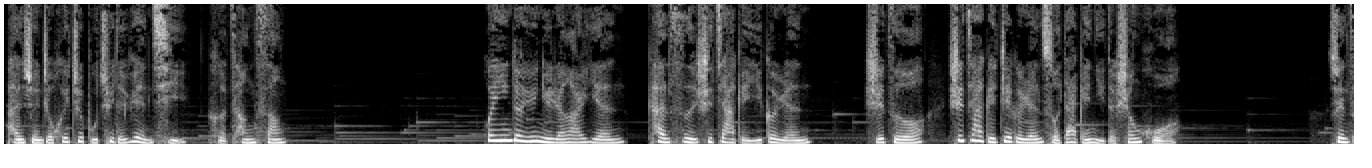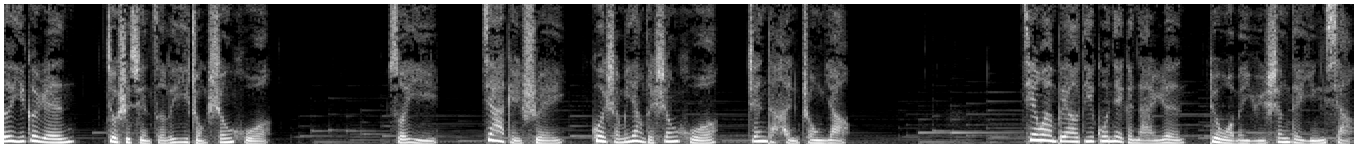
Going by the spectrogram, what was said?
盘旋着挥之不去的怨气和沧桑。婚姻对于女人而言，看似是嫁给一个人，实则是嫁给这个人所带给你的生活。选择一个人，就是选择了一种生活。所以，嫁给谁，过什么样的生活，真的很重要。千万不要低估那个男人。对我们余生的影响。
